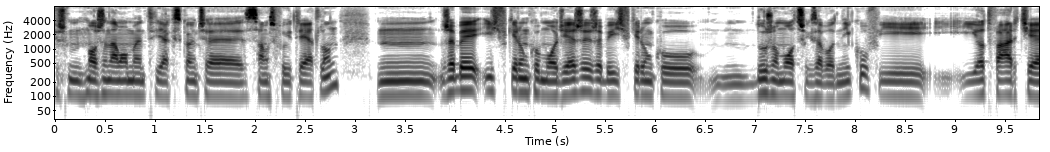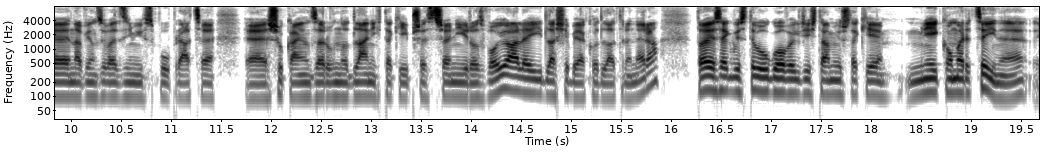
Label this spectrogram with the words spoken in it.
już może na moment, jak skończę sam swój triatlon, mm, żeby iść w kierunku młodzieży, żeby iść w kierunku mm, dużo młodszych zawodników i, i otwarcie nawiązywać z nimi współpracę, e, szukając zarówno dla nich takiej przestrzeni rozwoju, ale i dla siebie jako dla trenera. To jest jakby z tyłu głowy gdzieś tam już takie mniej komercyjne, e,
